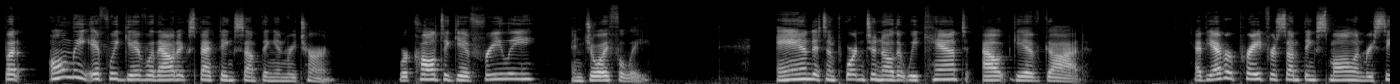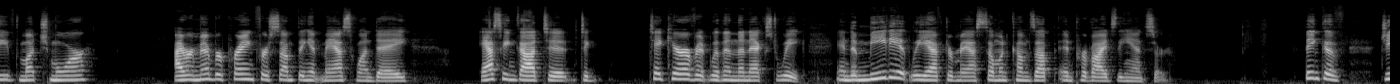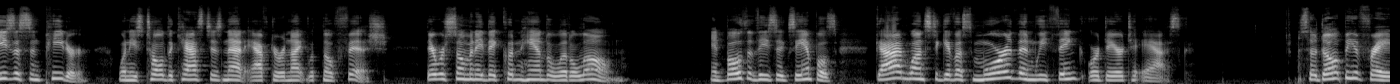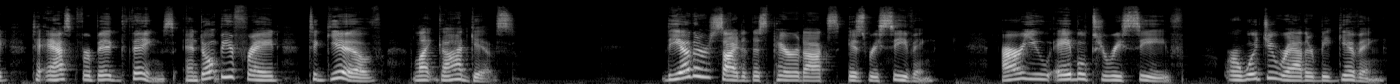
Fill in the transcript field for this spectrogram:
but only if we give without expecting something in return. We're called to give freely and joyfully. And it's important to know that we can't outgive God. Have you ever prayed for something small and received much more? I remember praying for something at Mass one day, asking God to, to take care of it within the next week. And immediately after Mass, someone comes up and provides the answer. Think of Jesus and Peter when he's told to cast his net after a night with no fish. There were so many they couldn't handle it alone. In both of these examples, God wants to give us more than we think or dare to ask. So don't be afraid to ask for big things, and don't be afraid to give like God gives. The other side of this paradox is receiving. Are you able to receive, or would you rather be giving?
